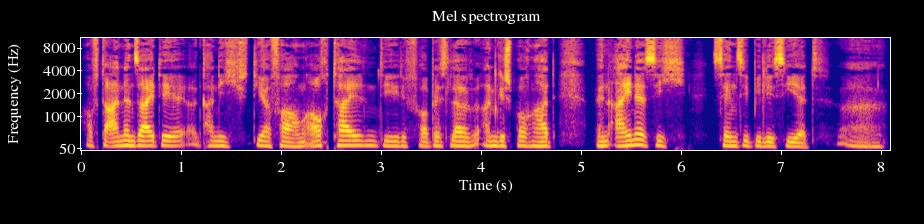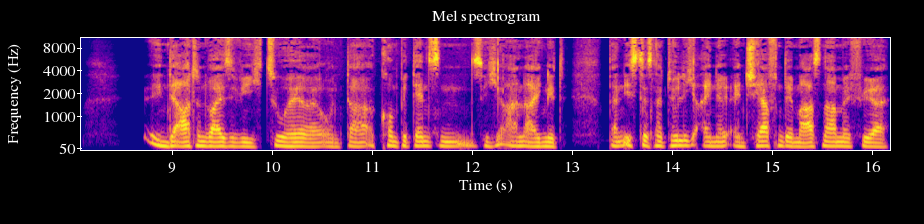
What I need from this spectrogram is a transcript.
Auf der anderen Seite kann ich die Erfahrung auch teilen, die, Frau Bessler angesprochen hat. Wenn einer sich sensibilisiert, äh, in der Art und Weise, wie ich zuhöre und da Kompetenzen sich aneignet, dann ist das natürlich eine entschärfende Maßnahme für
